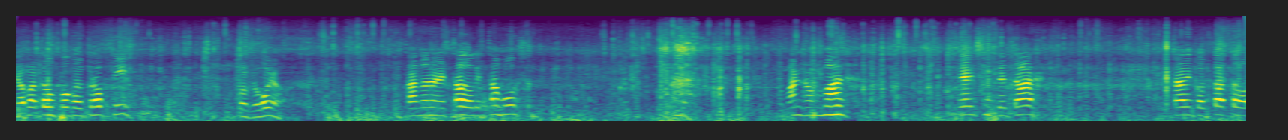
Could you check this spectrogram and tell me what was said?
he aparcado un poco el crossfit porque bueno, estando en el estado que estamos, lo más normal es intentar estar en contacto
